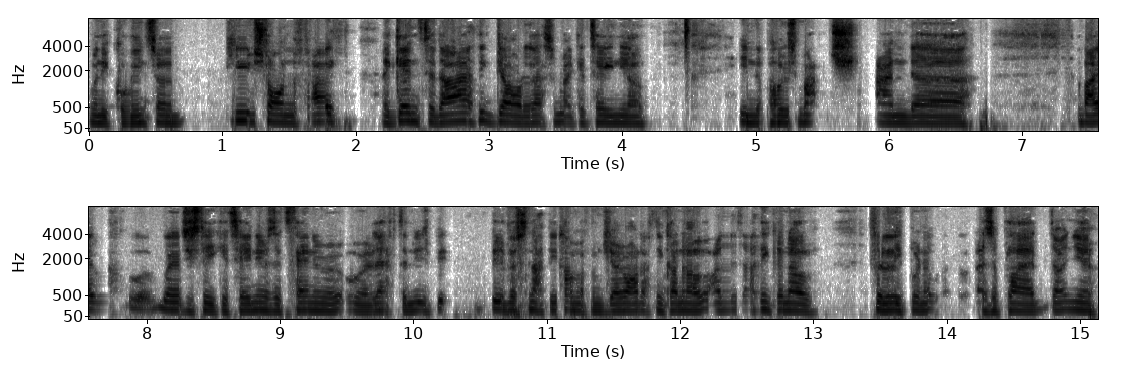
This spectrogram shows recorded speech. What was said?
when he come in. So huge sign of faith. Again today, I think Gerrard has asked about Coutinho in the post-match and. uh about where do you see Coutinho as a ten or, or a left, and it's a bit, bit of a snappy comment from Gerrard. I think I know. I, I think I know Philippe as a player, don't you?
